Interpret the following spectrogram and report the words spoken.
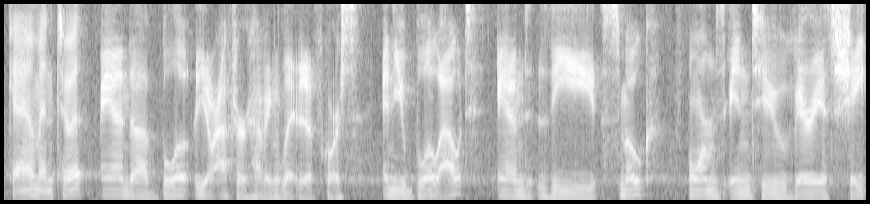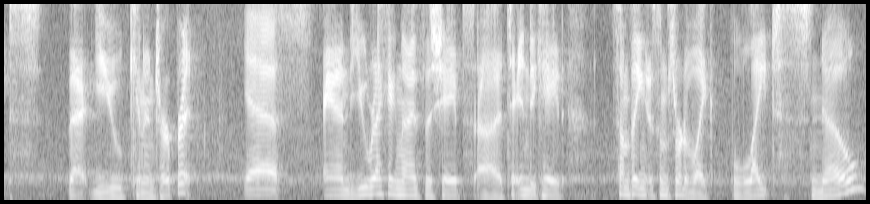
Okay, I'm into it. and uh, blow you know after having lit it of course and you blow out and the smoke forms into various shapes that you can interpret Yes. and you recognize the shapes uh, to indicate something some sort of like light snow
